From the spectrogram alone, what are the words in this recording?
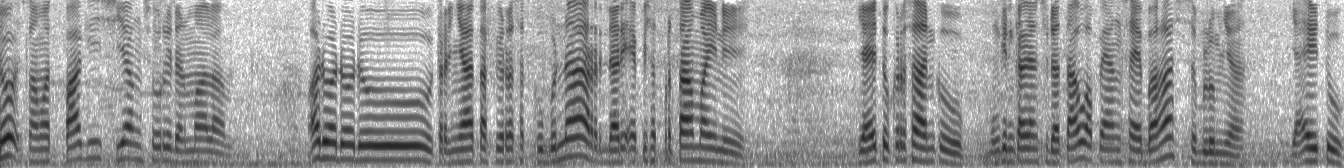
Yuk, selamat pagi, siang, sore, dan malam. Aduh, aduh, aduh. Ternyata firasatku benar dari episode pertama ini. Yaitu keresahanku. Mungkin kalian sudah tahu apa yang saya bahas sebelumnya. Yaitu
